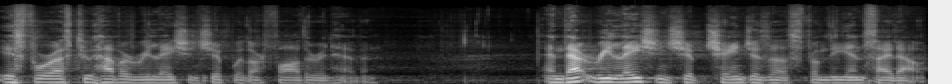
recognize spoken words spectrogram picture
is for us to have a relationship with our Father in heaven. And that relationship changes us from the inside out.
